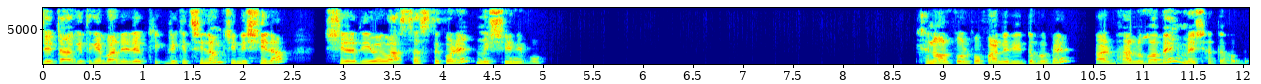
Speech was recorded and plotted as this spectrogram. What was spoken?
যেটা আগে থেকে বানিয়ে রেখেছিলাম, চিনি, শিরা। শিরা দিয়ে আস্তে আস্তে করে মিশিয়ে নিব। এখানে অল্প অল্প পানি দিতে হবে আর ভালোভাবে মেশাতে হবে।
